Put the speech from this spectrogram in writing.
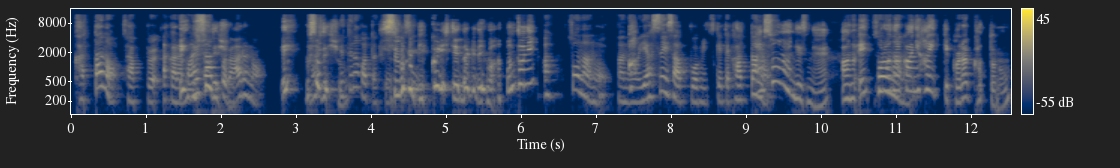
買ったの、サップ。だからえマイサップがあるの。え、嘘でしょ？言ってなかったっけ？すごいびっくりしてんだけど、今。本当に？あ、そうなの。あの、安いサップを見つけて買ったあ、の。そうなんですね。あの、え、コロナ禍に入ってから買ったの？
